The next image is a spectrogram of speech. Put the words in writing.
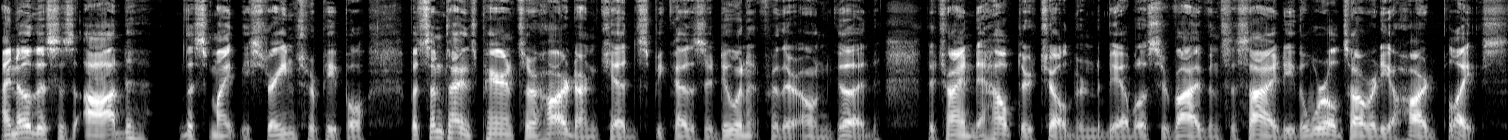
I know this is odd. This might be strange for people, but sometimes parents are hard on kids because they're doing it for their own good. They're trying to help their children to be able to survive in society. The world's already a hard place.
